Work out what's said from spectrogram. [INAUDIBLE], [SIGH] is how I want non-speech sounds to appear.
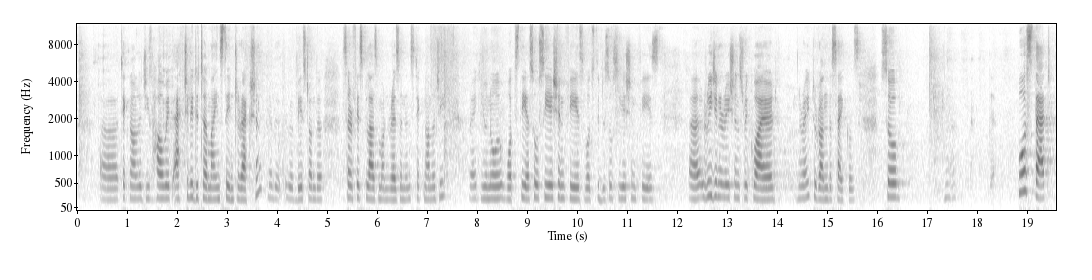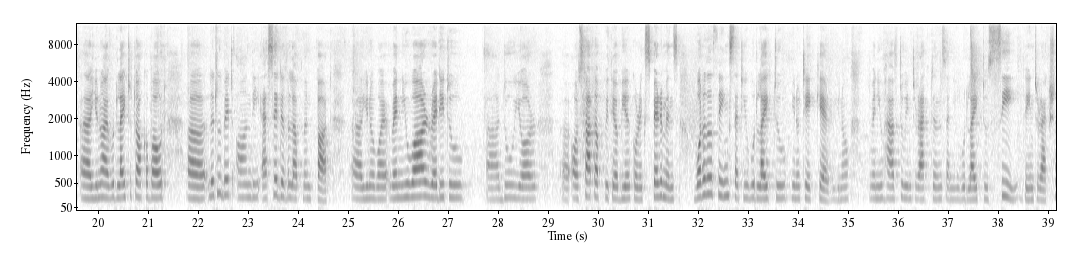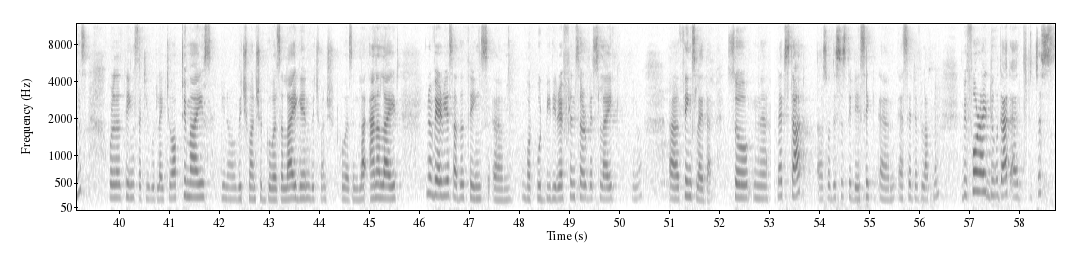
uh, technologies, how it actually determines the interaction the, based on the surface plasmon resonance technology, right. You know what is the association phase, what is the dissociation phase, uh, regenerations required, right, to run the cycles. So, uh, post that, uh, you know, I would like to talk about a uh, little bit on the assay development part. Uh, you know, when you are ready to do your uh, or start up with your Biacore experiments, what are the things that you would like to you know take care you know when you have two interactants and you would like to see the interactions, what are the things that you would like to optimize, you know which one should go as a ligand, which one should go as an analyte, you know various other things, um, what would be the reference surface like, you know uh, things like that. So, uh, let us start. Uh, so, this is the basic um, assay development. Before I do that, I just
